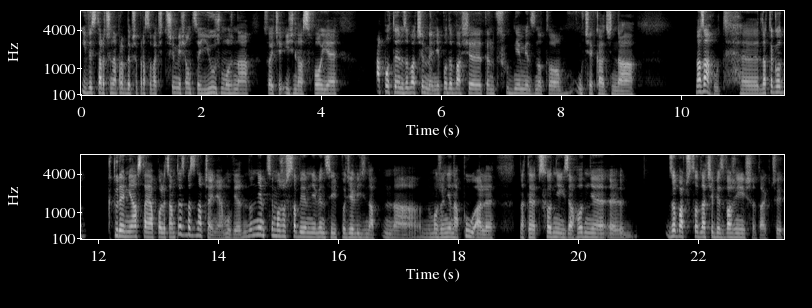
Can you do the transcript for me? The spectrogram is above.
i wystarczy naprawdę przepracować 3 miesiące, już można, słuchajcie, iść na swoje, a potem zobaczymy, nie podoba się ten wschód Niemiec, no to uciekać na, na zachód. E, dlatego, które miasta ja polecam, to jest bez znaczenia. Mówię, no Niemcy możesz sobie mniej więcej podzielić na, na no może nie na pół, ale na te wschodnie i zachodnie. E, zobacz, co dla Ciebie jest ważniejsze, tak? Czy,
